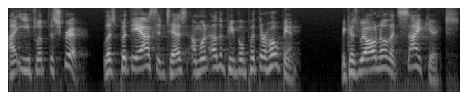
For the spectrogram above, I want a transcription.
i.e., flip the script. Let's put the acid test on what other people put their hope in. Because we all know that psychics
